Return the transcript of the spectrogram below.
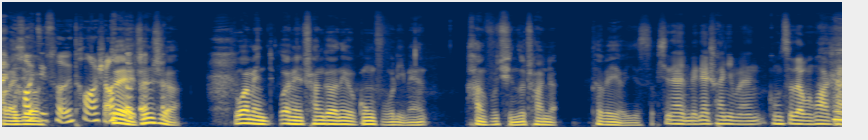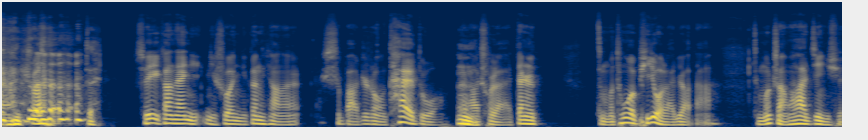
后来就好几层套上。对，真是就 外面外面穿个那个工服，里面汉服裙子穿着，特别有意思。现在每天穿你们公司的文化衫 是吧？对。所以刚才你你说你更想的是把这种态度表达嗯出来，但是怎么通过啤酒来表达？怎么转化进去？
